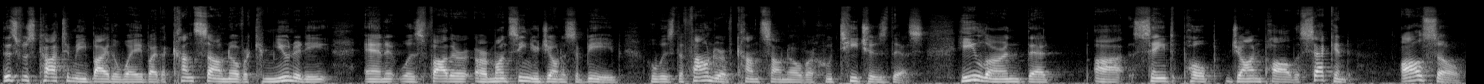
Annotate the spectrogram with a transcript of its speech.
This was taught to me, by the way, by the Canção Nova community, and it was Father or Monsignor Jonas Abib, who is the founder of Canção Nova, who teaches this. He learned that uh, Saint Pope John Paul II also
